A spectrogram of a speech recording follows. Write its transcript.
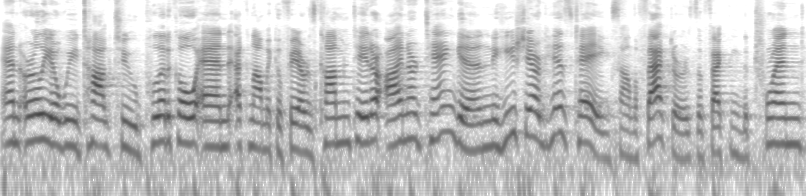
And earlier we talked to political and economic affairs commentator Einar Tangen. He shared his takes on the factors affecting the trend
